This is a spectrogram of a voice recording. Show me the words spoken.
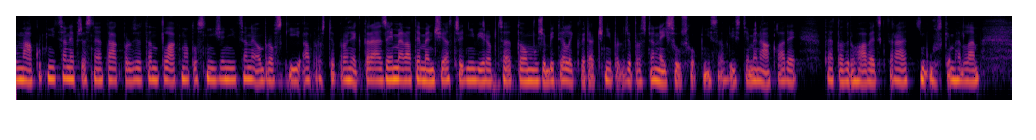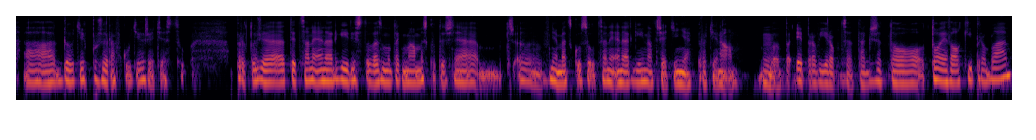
Nákupní ceny přesně tak, protože ten tlak na to snížení ceny je obrovský a prostě pro některé, zejména ty menší a střední výrobce, to může být i likvidační, protože prostě nejsou schopní se vlíst těmi náklady. To je ta druhá věc, která je tím úzkým hedlem do těch požadavků těch řetězců. Protože ty ceny energií, když to vezmu, tak máme skutečně v Německu jsou ceny energií na třetině proti nám hmm. i pro výrobce. Takže to, to je velký problém.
